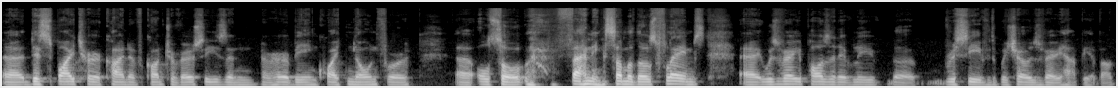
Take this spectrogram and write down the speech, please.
uh, despite her kind of controversies and her being quite known for uh, also fanning some of those flames, uh, it was very positively uh, received, which I was very happy about.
